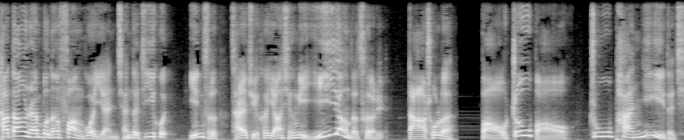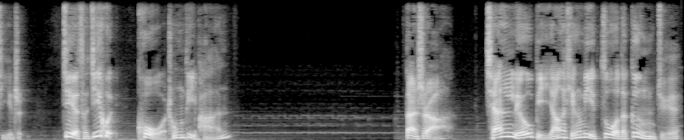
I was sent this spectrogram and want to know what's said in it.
他当然不能放过眼前的机会。因此，采取和杨行密一样的策略，打出了保周保、诛叛逆的旗帜，借此机会扩充地盘。但是啊，钱镠比杨行密做的更绝。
